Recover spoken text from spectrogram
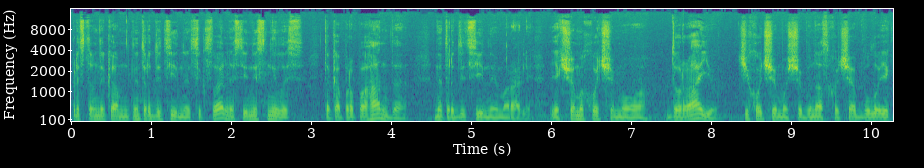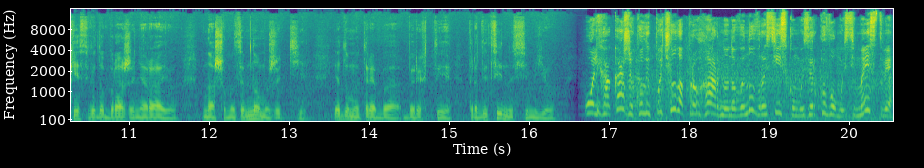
представникам нетрадиційної сексуальності не снилась така пропаганда нетрадиційної моралі. Якщо ми хочемо до раю, чи хочемо, щоб у нас хоча б було якесь відображення раю в нашому земному житті, я думаю, треба берегти традиційну сім'ю. Ольга каже, коли почула про гарну новину в російському зірковому сімействі,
